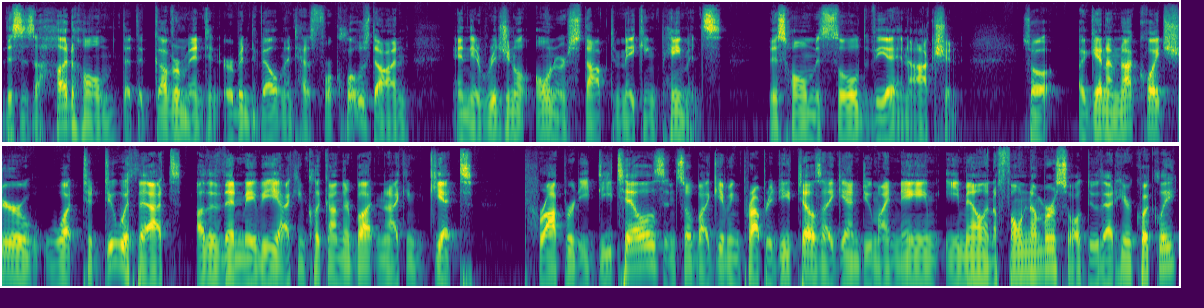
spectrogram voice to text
This is a HUD home that the government and urban development has foreclosed on, and the original owner stopped making payments. This home is sold via an auction. So, again, I'm not quite sure what to do with that other than maybe I can click on their button and I can get property details. And so by giving property details, I again do my name, email, and a phone number. So I'll do that here quickly.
